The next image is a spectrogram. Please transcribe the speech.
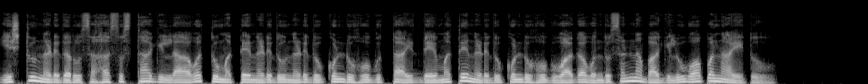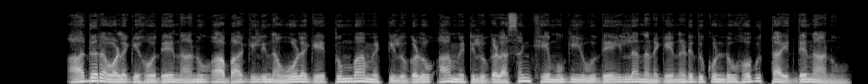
ಎಷ್ಟು ನಡೆದರೂ ಸಹ ಸುಸ್ತಾಗಿಲ್ಲ. ಅವತ್ತು ಮತ್ತೆ ನಡೆದು ನಡೆದುಕೊಂಡು ಹೋಗುತ್ತಾ ಇದ್ದೆ. ಮತ್ತೆ ನಡೆದುಕೊಂಡು ಹೋಗುವಾಗ ಒಂದು ಸಣ್ಣ ಬಾಗಿಲು ಓಪನ್ ಆಯಿತು. ಅದರ ಒಳಗೆ ಹೋದೆ ನಾನು, ಆ ಬಾಗಿಲಿನ ಒಳಗೆ ತುಂಬಾ ಮೆಟ್ಟಿಲುಗಳು, ಆ ಮೆಟ್ಟಿಲುಗಳ ಸಂಖ್ಯೆ ಮುಗಿಯುವುದೇ ಇಲ್ಲ, ನನಗೆ ನಡೆದುಕೊಂಡು ಹೋಗುತ್ತಾ ಇದ್ದೆ ನಾನು.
